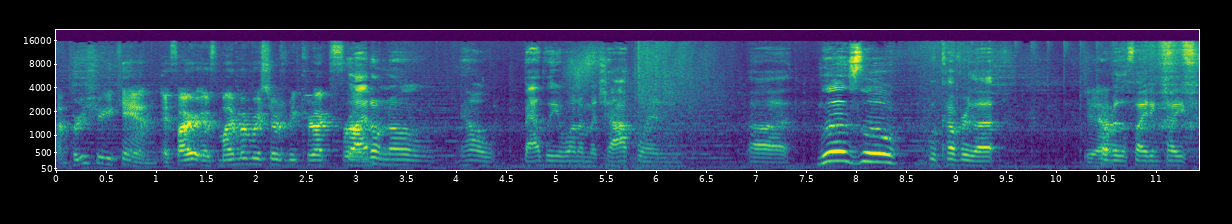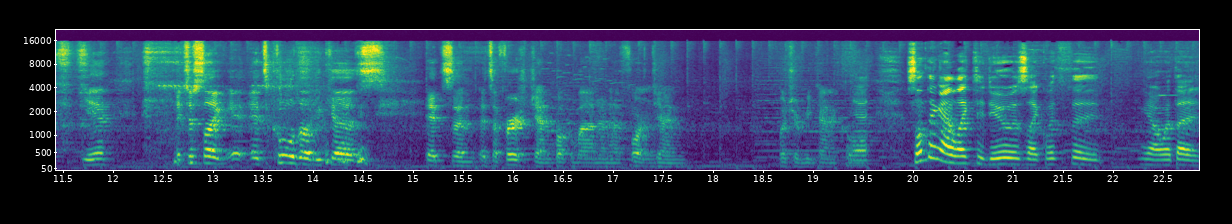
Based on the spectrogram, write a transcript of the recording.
I'm pretty sure you can. If I if my memory serves me correct from Well, I don't know how badly you want a Machop when uh, Laszlo will cover that. yeah. Cover the fighting type. Yeah, it's just like it, it's cool though because it's an it's a first gen Pokemon and a fourth gen, which would be kind of cool. Yeah. Something I like to do is like with the, you know, with a,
